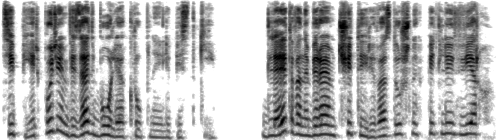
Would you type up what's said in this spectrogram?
Теперь будем вязать более крупные лепестки. Для этого набираем 4 воздушных петли вверх,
